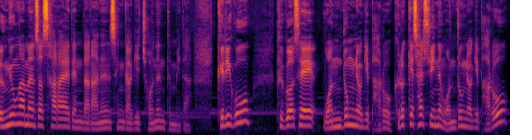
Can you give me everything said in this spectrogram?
응용하면서 살아야 된다라는 생각이 저는 듭니다. 그리고 그것의 원동력이 바로 그렇게 살 수 있는 원동력이 바로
